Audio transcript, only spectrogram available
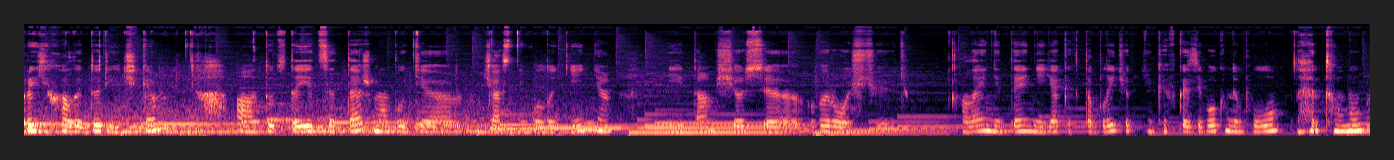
Приїхали до річки. Тут, здається, теж, мабуть, е, частні володіння, і там щось е, вирощують. Але ніде ніяких табличок, ніяких вказівок не було, тому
